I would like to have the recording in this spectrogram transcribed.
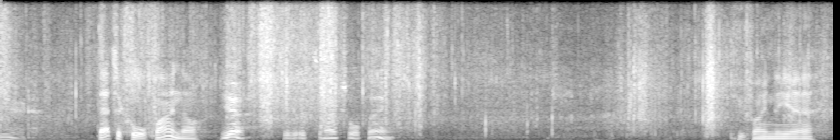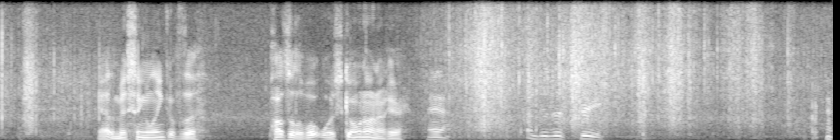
Weird. That's a cool find, though. Yeah, it's an actual thing. You find the, uh, yeah, the missing link of the puzzle of what was going on out here. Yeah. Under this tree.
